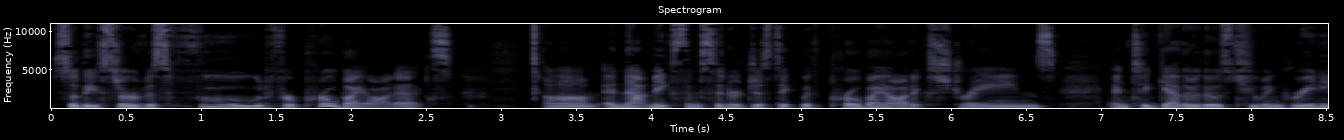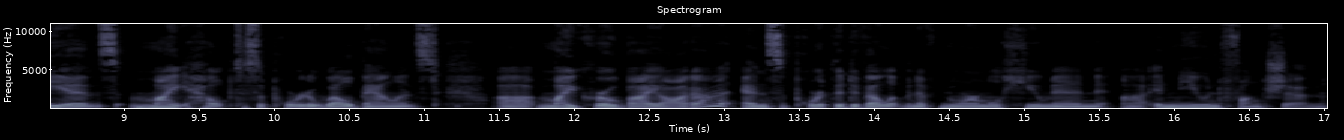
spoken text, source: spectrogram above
So they serve as food for probiotics, um, and that makes them synergistic with probiotic strains. And together, those two ingredients might help to support a well balanced uh, microbiota and support the development of normal human uh, immune function.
